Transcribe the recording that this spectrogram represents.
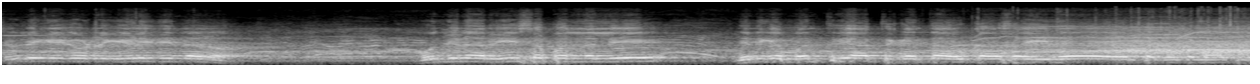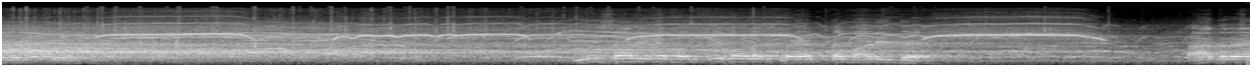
ಶಿವಲಿಂಗೇಗೌಡರಿಗೆ ಹೇಳಿದ್ದೀನಿ ನಾನು, ಮುಂದಿನ ರೀಸಬಲ್ನಲ್ಲಿ ನಿನಗೆ ಮಂತ್ರಿ ಆಗ್ತಕ್ಕಂಥ ಅವಕಾಶ ಇದೆ ಅಂತಕ್ಕಂಥ ಮಾತುಗಳನ್ನು ಸಾರಿನೇ ಮಂತ್ರಿ ಮಾಡಕ್ ಪ್ರಯತ್ನ ಮಾಡಿದ್ದೆ. ಆದ್ರೆ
